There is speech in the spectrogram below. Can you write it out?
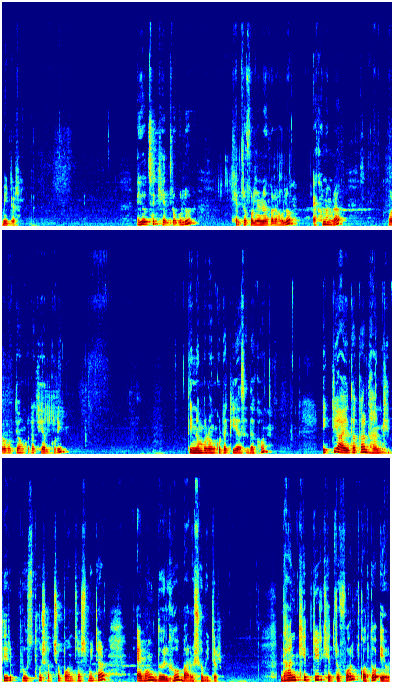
মিটার। এই হচ্ছে ক্ষেত্রগুলোর ক্ষেত্রফল নির্ণয় করা হলো। এখন আমরা পরবর্তী অঙ্কটা খেয়াল করি। তিন নম্বর অঙ্কটা কি আছে দেখো। একটি আয়তাকার ধান ক্ষেতের প্রস্থ সাতশো পঞ্চাশ মিটার এবং দৈর্ঘ্য বারোশো মিটার। ধান ক্ষেত্রের ক্ষেত্রফল কত এর?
